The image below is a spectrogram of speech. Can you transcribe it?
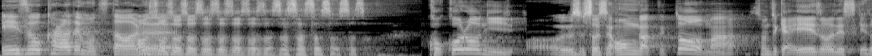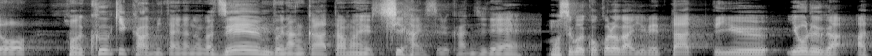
映像からでも伝わる。あそうそうそうそうそうそうそうそうそうそうそうそうそう。心に、そうですね、音楽と、まあ、その時は映像ですけど、その空気感みたいなのが全部なんか頭に支配する感じで、もうすごい心が揺れたっていう夜があっ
